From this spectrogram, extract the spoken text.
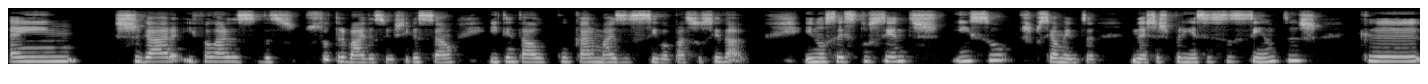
em chegar e falar do, seu trabalho, da sua investigação e tentá-lo colocar mais acessível para a sociedade. E não sei se tu sentes isso, especialmente nesta experiência, se sentes que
